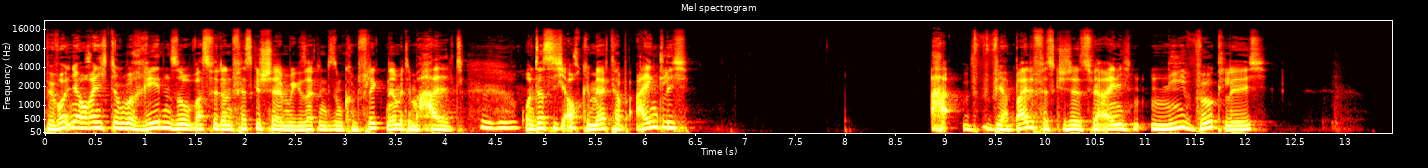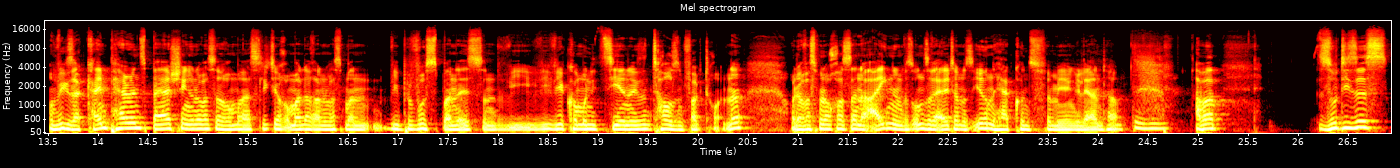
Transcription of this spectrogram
wir wollten ja auch eigentlich darüber reden, so was wir dann festgestellt haben, wie gesagt, in diesem Konflikt, ne, mit dem Halt. Und dass ich auch gemerkt habe, eigentlich, wir haben beide festgestellt, dass wir eigentlich nie wirklich, und wie gesagt, kein Parents-Bashing oder was auch immer, es liegt ja auch immer daran, was man, wie bewusst man ist und wie, wie wir kommunizieren, das sind tausend Faktoren, ne? Oder was man auch aus seiner eigenen, was unsere Eltern aus ihren Herkunftsfamilien gelernt haben. Aber so dieses,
